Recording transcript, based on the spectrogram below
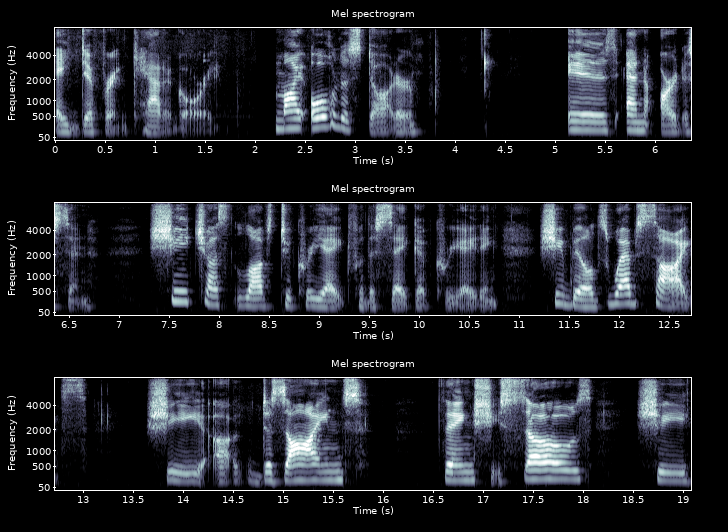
a different category. My oldest daughter is an artisan. She just loves to create for the sake of creating. She builds websites, she uh, designs things, she sews, she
